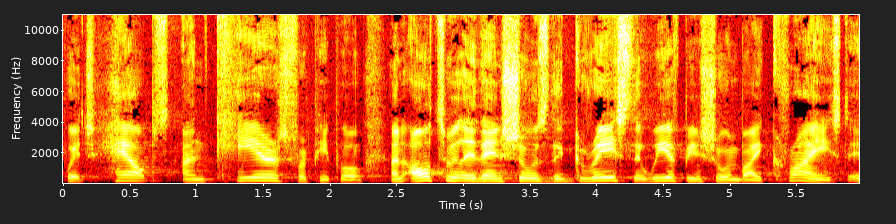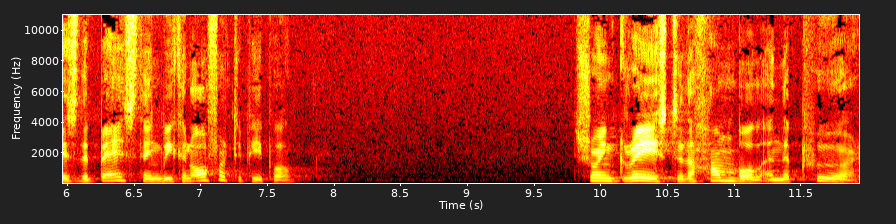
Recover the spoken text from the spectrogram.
which helps and cares for people and ultimately then shows the grace that we have been shown by Christ is the best thing we can offer to people. Showing grace to the humble and the poor.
